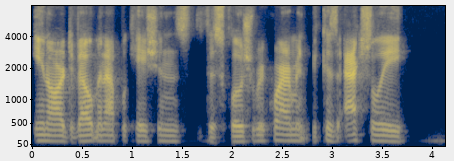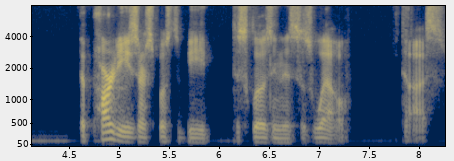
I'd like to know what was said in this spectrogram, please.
in our development applications disclosure requirement because actually the parties are supposed to be disclosing this as well to us.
